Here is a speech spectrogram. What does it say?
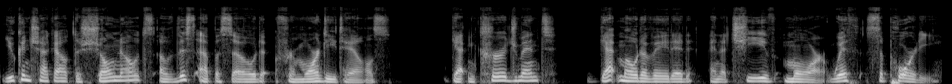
You can check out the show notes of this episode for more details. Get encouragement, get motivated, and achieve more with Supporti.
